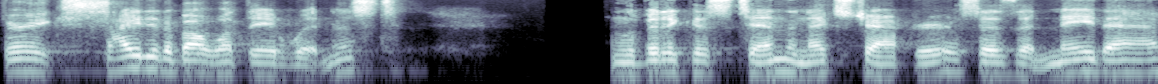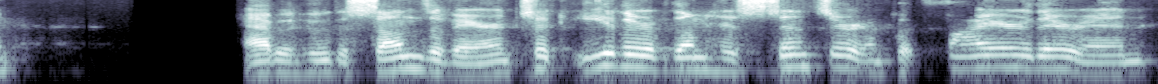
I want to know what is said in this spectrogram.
very excited about what they had witnessed. In Leviticus 10, the next chapter, it says that Nadab, Abihu, the sons of Aaron, took either of them his censer and put fire therein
